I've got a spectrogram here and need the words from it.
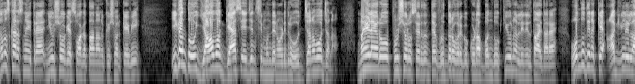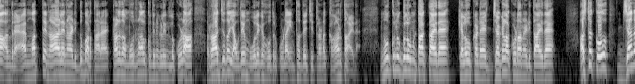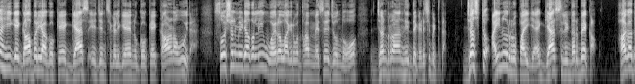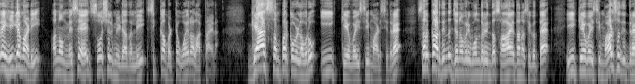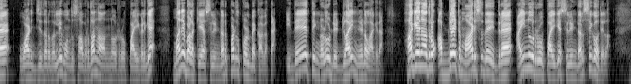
ನಮಸ್ಕಾರ ಸ್ನೇಹಿತರೆ ನ್ಯೂಸ್ ಶೋಗೆ ಸ್ವಾಗತ. ನಾನು ಕಿಶೋರ್ ಕೆವಿ ಈಗಂತೂ ಯಾವ ಗ್ಯಾಸ್ ಏಜೆನ್ಸಿ ಮುಂದೆ ನೋಡಿದ್ರು ಜನವೋ ಜನ. ಮಹಿಳೆಯರು, ಪುರುಷರು ಸೇರಿದಂತೆ ವೃದ್ಧರವರೆಗೂ ಕೂಡ ಬಂದು ಕ್ಯೂನಲ್ಲಿ ನಿಲ್ತಾ ಇದ್ದಾರೆ. ಒಂದು ದಿನಕ್ಕೆ ಆಗಲಿಲ್ಲ ಅಂದ್ರೆ ಮತ್ತೆ ನಾಳೆ ನಾಡಿದ್ದು ಬರ್ತಾರೆ. ಕಳೆದ ಮೂರ್ನಾಲ್ಕು ದಿನಗಳಿಂದಲೂ ಕೂಡ ರಾಜ್ಯದ ಯಾವುದೇ ಮೂಲೆಗೆ ಹೋದ್ರೂ ಕೂಡ ಇಂಥದ್ದೇ ಚಿತ್ರಣ ಕಾಣ್ತಾ ಇದೆ. ನೂಕು ನುಗ್ಗಲು ಉಂಟಾಗ್ತಾ ಇದೆ. ಕೆಲವು ಕಡೆ ಜಗಳ ಕೂಡ ನಡೀತಾ ಇದೆ. ಅಷ್ಟಕ್ಕೂ ಜನ ಹೀಗೆ ಗಾಬರಿ ಆಗೋಕೆ ಗ್ಯಾಸ್ ಏಜೆನ್ಸಿಗಳಿಗೆ ನುಗ್ಗೋಕೆ ಕಾರಣವೂ ಇದೆ. ಸೋಷಿಯಲ್ ಮೀಡಿಯಾದಲ್ಲಿ ವೈರಲ್ ಆಗಿರುವಂತಹ ಮೆಸೇಜ್ ಒಂದು ಜನರ ನಿದ್ದೆಗೆಡಿಸಿಬಿಟ್ಟಿದೆ. ಜಸ್ಟ್ ಐನೂರು ರೂಪಾಯಿಗೆ ಗ್ಯಾಸ್ ಸಿಲಿಂಡರ್ ಬೇಕಾ? ಹಾಗಾದ್ರೆ ಹೀಗೆ ಮಾಡಿ ಅನ್ನೋ ಮೆಸೇಜ್ ಸೋಷಿಯಲ್ ಮೀಡಿಯಾದಲ್ಲಿ ಸಿಕ್ಕಾಬಟ್ಟೆ ವೈರಲ್ ಆಗ್ತಾ ಇದೆ. ಗ್ಯಾಸ್ ಸಂಪರ್ಕವುಳ್ಳವರು ಇ ಕೆ ವೈ ಸಿ ಮಾಡಿಸಿದರೆ ಸರ್ಕಾರದಿಂದ ಜನವರಿ ಒಂದರಿಂದ ಸಹಾಯಧನ ಸಿಗುತ್ತೆ. ಇ ಕೆ ವೈ ಸಿ ಮಾಡಿಸದಿದ್ರೆ ವಾಣಿಜ್ಯ ದರದಲ್ಲಿ ಒಂದು ಸಾವಿರದ ನಾನ್ನೂರು ರೂಪಾಯಿಗಳಿಗೆ ಮನೆ ಬಳಕೆಯ ಸಿಲಿಂಡರ್ ಪಡೆದುಕೊಳ್ಬೇಕಾಗತ್ತೆ. ಇದೇ ತಿಂಗಳು ಡೆಡ್ಲೈನ್ ನೀಡಲಾಗಿದೆ. ಹಾಗೇನಾದರೂ ಅಪ್ಡೇಟ್ ಮಾಡಿಸದೇ ಇದ್ರೆ ಐನೂರು ರೂಪಾಯಿಗೆ ಸಿಲಿಂಡರ್ ಸಿಗೋದಿಲ್ಲ.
